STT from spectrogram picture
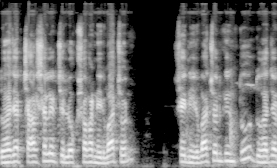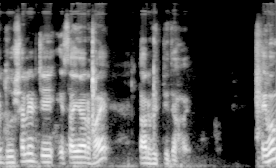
দু হাজার চার সালের যে লোকসভা নির্বাচন, সেই নির্বাচন কিন্তু দু হাজার দুই সালের যে এসআইআর হয়, তার ভিত্তিতে হয়। এবং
